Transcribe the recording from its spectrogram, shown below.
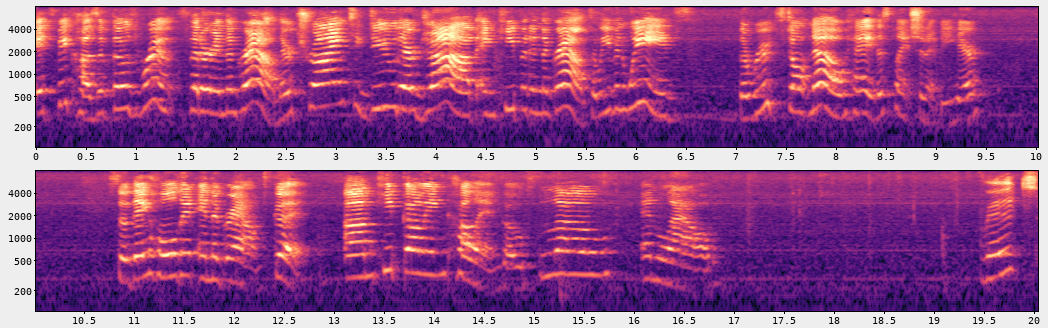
It's because of those roots that are in the ground. They're trying to do their job and keep it in the ground. So even weeds, the roots don't know, hey, this plant shouldn't be here. So they hold it in the ground. Good. Um, keep going, Cullen. Go slow and loud. Roots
